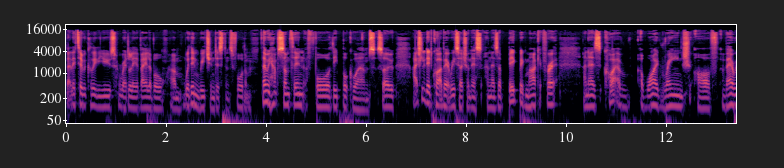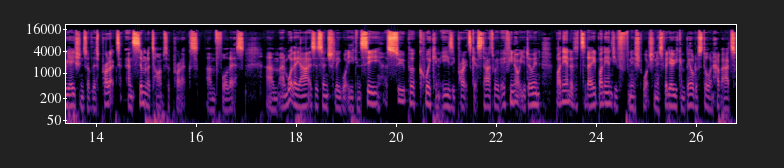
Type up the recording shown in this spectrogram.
that they typically use readily available um, within reach and distance for them. Then we have something for the bookworms. So I actually did quite a bit of research on this, and there's a big, big market for it and there's quite a, a, wide range of variations of this product and similar types of products um, for this. Um, and what they are is essentially what you can see a super quick and easy product to get started with. If you know what you're doing, by the end of today, by the end you've finished watching this video, you can build a store and have ads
